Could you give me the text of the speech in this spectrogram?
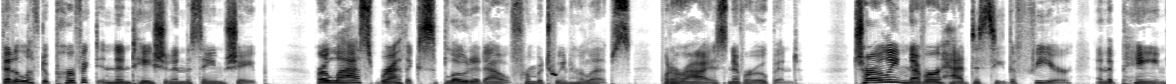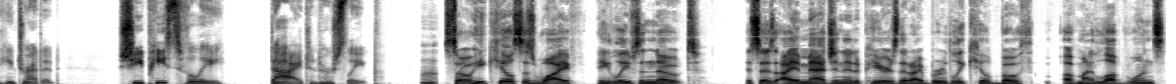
that it left a perfect indentation in the same shape. Her last breath exploded out from between her lips, but her eyes never opened. Charlie never had to see the fear and the pain he dreaded. She peacefully died in her sleep. Hmm. So he kills his wife. He leaves a note. It says, I imagine it appears that I brutally killed both of my loved ones.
